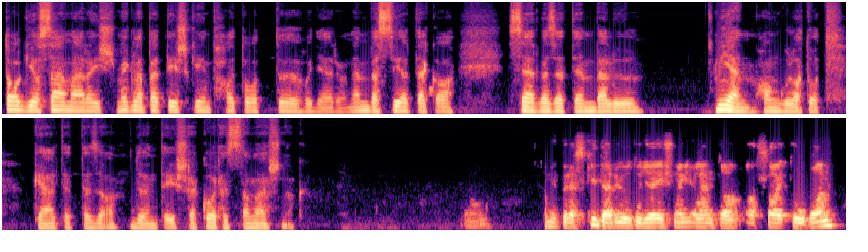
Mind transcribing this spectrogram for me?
tagja számára is meglepetésként hatott, hogy erről nem beszéltek a szervezeten belül. Milyen hangulatot keltett ez a döntés a Korhez Tamásnak? Amikor ez kiderült, ugye, és megjelent a, a sajtóban,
